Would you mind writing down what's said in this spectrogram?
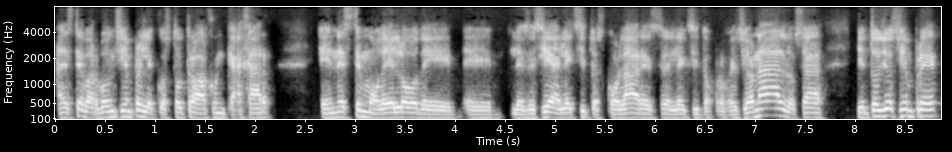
a este barbón siempre le costó trabajo encajar en este modelo de, eh, les decía, el éxito escolar es el éxito profesional, o sea, y entonces yo siempre,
